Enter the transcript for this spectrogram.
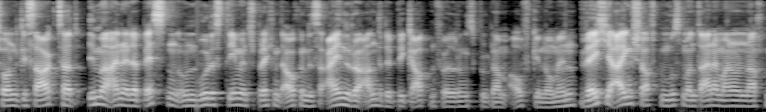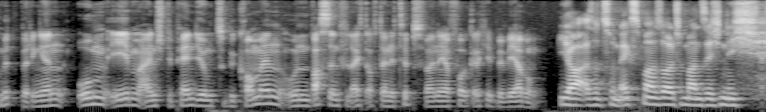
schon gesagt hat, immer einer der besten und wurdest dementsprechend auch in das ein oder andere Begabtenförderungsprogramm aufgenommen. Welche Eigenschaften muss man deiner Meinung nach mitbringen, um eben ein Stipendium zu bekommen und was sind vielleicht auch deine Tipps für eine erfolgreiche Bewerbung? Ja, also zunächst mal sollte man sich nicht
